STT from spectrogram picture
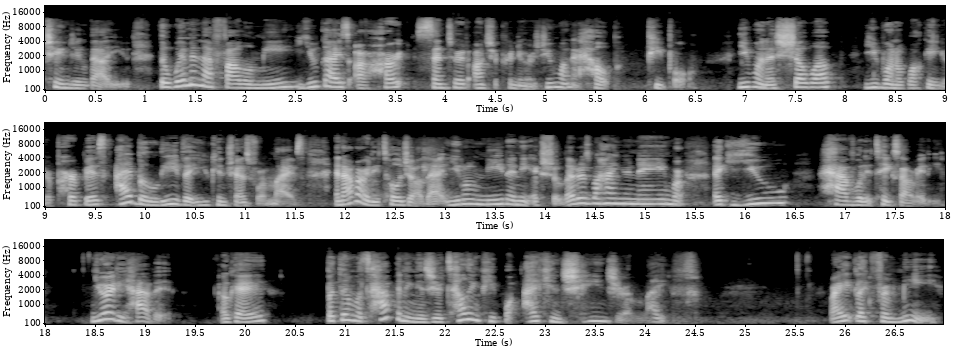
changing value. The women that follow me, you guys are heart centered entrepreneurs. You want to help people, you want to show up. You want to walk in your purpose. I believe that you can transform lives. And I've already told y'all that. You don't need any extra letters behind your name or like you have what it takes already. You already have it. Okay. But then what's happening is you're telling people, I can change your life. Right? Like for me,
